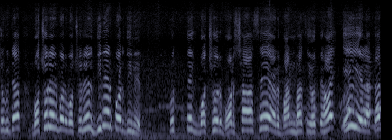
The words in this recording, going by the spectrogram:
ছবিটা বছরের পর বছরের, দিনের পর দিনের। প্রত্যেক বছর বর্ষা আসে আর বানভাসী হতে হয় এই এলাকার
